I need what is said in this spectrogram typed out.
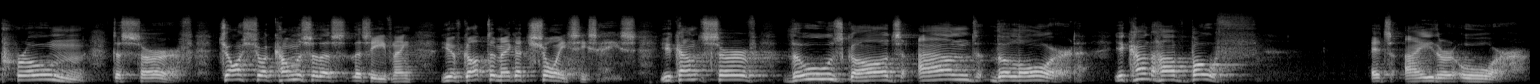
prone to serve. Joshua comes to this this evening. You've got to make a choice, he says. You can't serve those gods and the Lord. You can't have both. It's either or.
